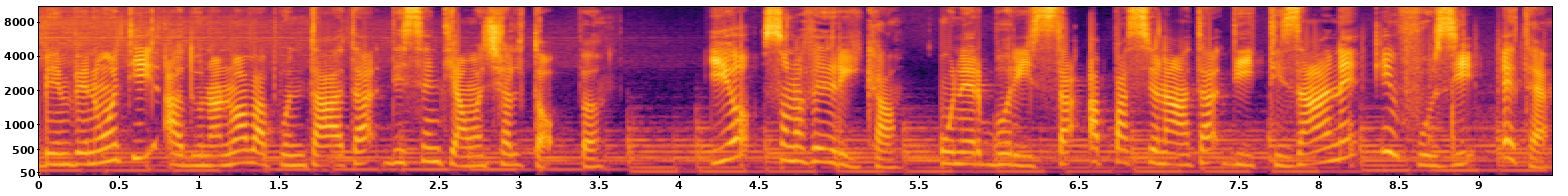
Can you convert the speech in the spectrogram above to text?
benvenuti ad una nuova puntata di Sentiamoci al Top. Io sono Federica, un'erborista appassionata di tisane, infusi e tè.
